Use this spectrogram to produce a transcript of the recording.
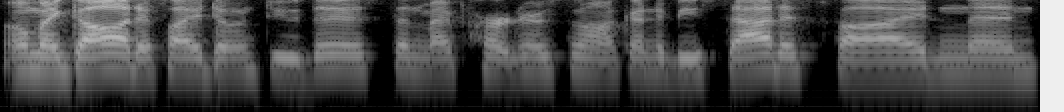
oh my god if i don't do this then my partner's not going to be satisfied and then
